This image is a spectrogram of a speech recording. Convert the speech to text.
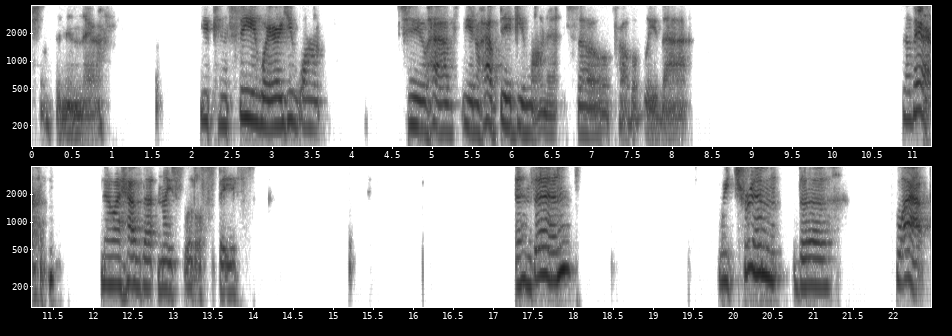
something in there. You can see where you want to have, you know, how big you want it. So probably that. So there. Now I have that nice little space. And then we trim the flap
